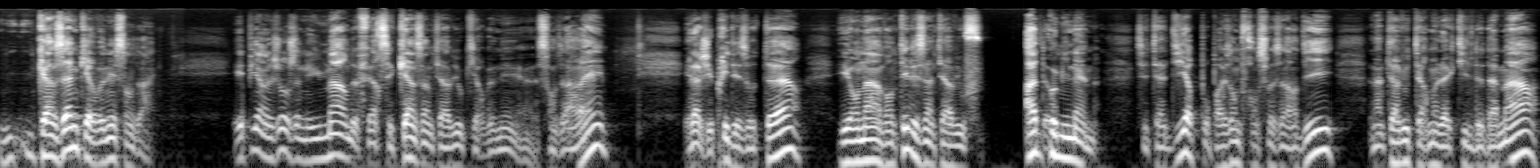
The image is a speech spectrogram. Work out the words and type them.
une quinzaine qui revenaient sans arrêt. Et puis un jour, j'en ai eu marre de faire ces 15 interviews qui revenaient euh, sans arrêt. Et là, j'ai pris des auteurs et on a inventé les interviews ad hominem. C'est-à-dire, pour par exemple Françoise Hardy, l'interview thermolactyle de Damar,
